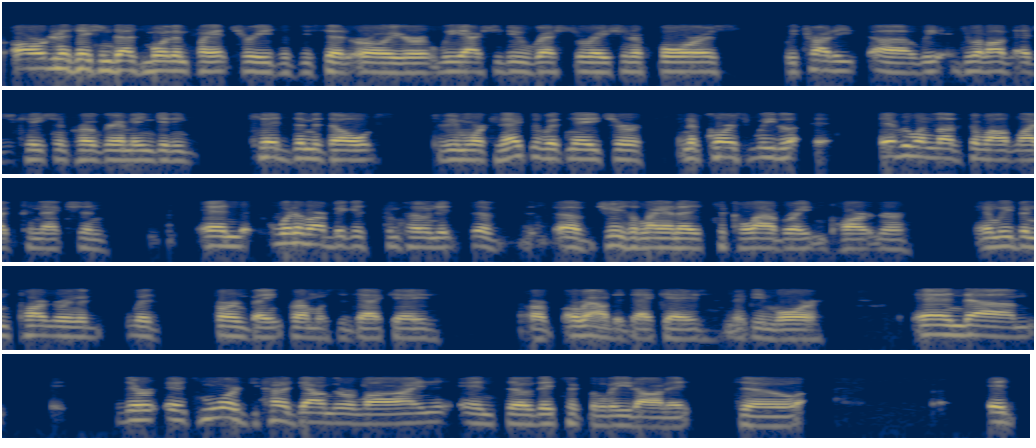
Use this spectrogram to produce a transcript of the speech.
Our organization does more than plant trees, as you said earlier. We actually do restoration of forests. We try to uh, we do a lot of education programming, getting kids and adults to be more connected with nature, and of course, we everyone loves the wildlife connection. And one of our biggest components of, of Trees Atlanta is to collaborate and partner. And we've been partnering with, with Fernbank for almost a decade, or around a decade, maybe more. And um, there, it's more kind of down their line, and so they took the lead on it. So it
